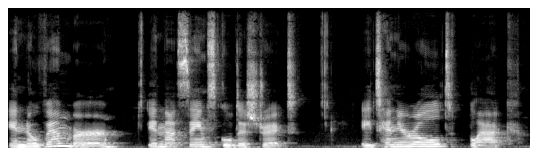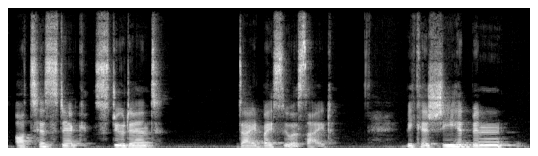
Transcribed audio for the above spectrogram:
In November, in that same school district, a 10 year old black autistic student died by suicide because she had been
